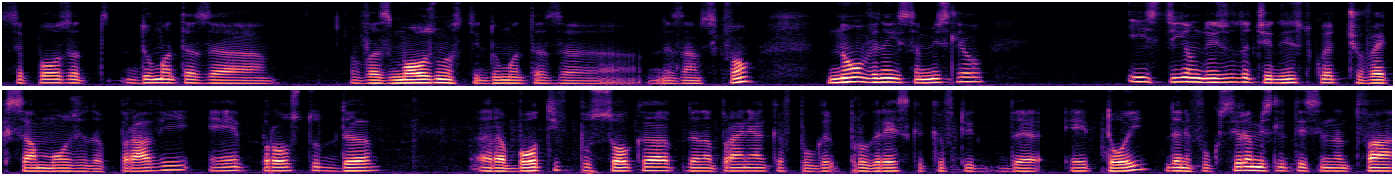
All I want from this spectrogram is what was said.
се ползват думата за възможност и думата за не знам си какво. Но винаги съм мислил и стигам до извода, че единството, което човек сам може да прави е просто да работи в посока да направи някакъв прогрес, какъвто и да е той, да не фокусира мислите си на това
